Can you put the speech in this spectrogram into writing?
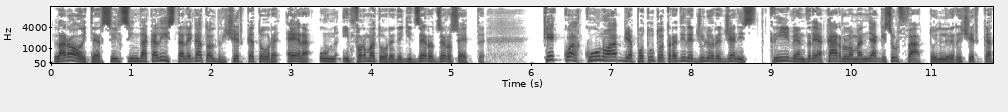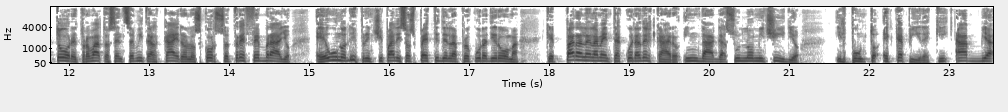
La Reuters, il sindacalista legato al ricercatore, era un informatore degli 007. Che qualcuno abbia potuto tradire Giulio Regeni, scrive Andrea Carlo Magnaghi sul fatto, il ricercatore trovato senza vita al Cairo lo scorso 3 febbraio è uno dei principali sospetti della Procura di Roma, che parallelamente a quella del Cairo indaga sull'omicidio. Il punto è capire chi abbia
